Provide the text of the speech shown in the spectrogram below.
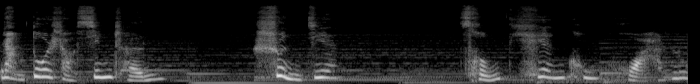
让多少星辰瞬间从天空滑落，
